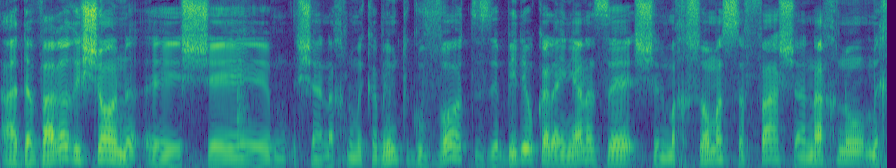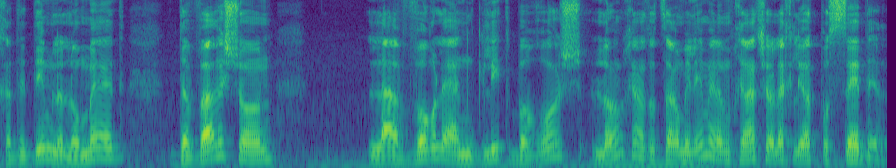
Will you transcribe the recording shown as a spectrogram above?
הדבר הראשון אה, ש... שאנחנו מקבלים תגובות זה בדיוק על העניין הזה של מחסום השפה שאנחנו מחדדים ללומד דבר ראשון לעבור לאנגלית בראש לא מבחינת אוצר מילים אלא מבחינת שהולך להיות פה סדר.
